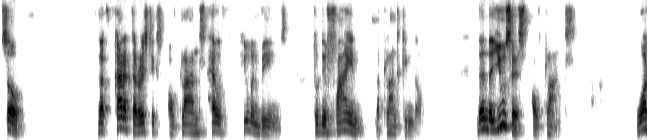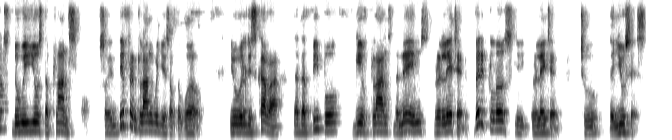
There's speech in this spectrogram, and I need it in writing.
So the characteristics of plants help human beings to define the plant kingdom. Then the uses of plants. What do we use the plants for? So in different languages of the world, you will discover that the people give plants the names related, very closely related to the uses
